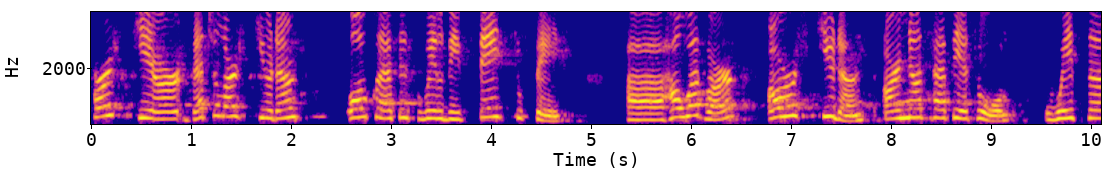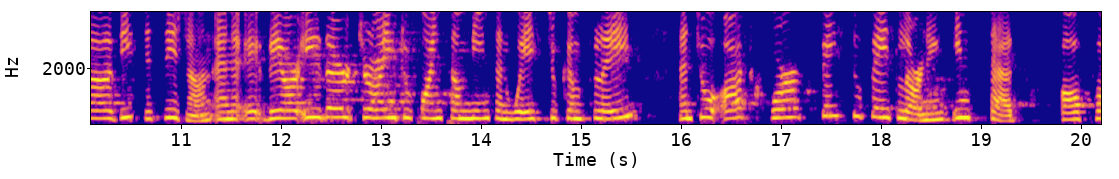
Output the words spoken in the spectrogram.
first year bachelor students, all classes will be face-to-face. Uh, however, our students are not happy at all with uh, this decision and uh, they are either trying to find some means and ways to complain and to ask for face-to-face -face learning instead of uh,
